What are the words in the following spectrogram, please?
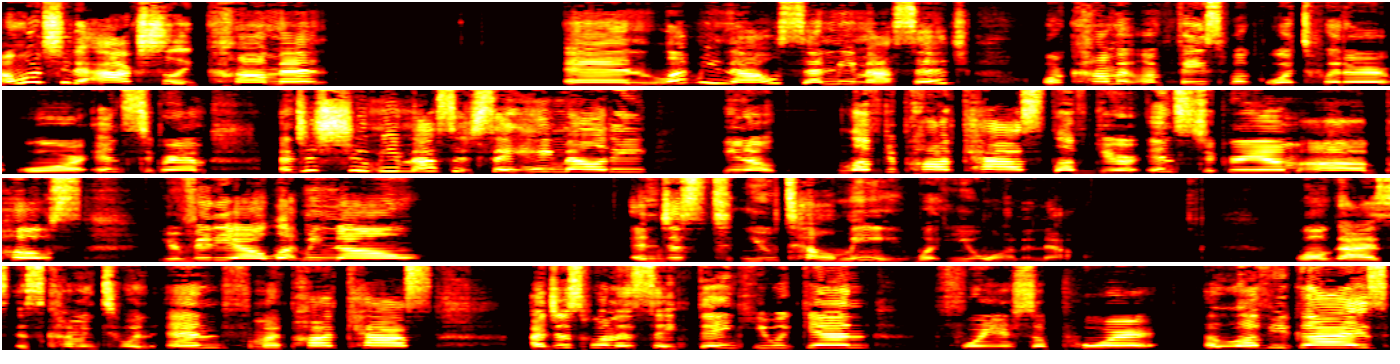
I want you to actually comment and let me know, send me a message or comment on Facebook or Twitter or Instagram and just shoot me a message. Say, hey, Melody, you know, loved your podcast, loved your Instagram uh, posts, your video. Let me know. And just you tell me what you want to know. Well, guys, it's coming to an end for my podcast. I just want to say thank you again for your support. I love you guys,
